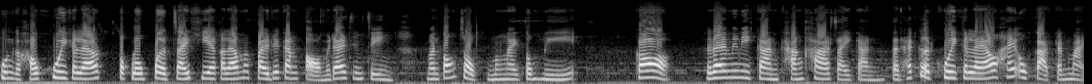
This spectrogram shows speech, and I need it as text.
คุณกับเขาคุยกันแล้ว ตกลงเปิดใจเคลียร์กันแล้วมันไปด้วยกันต่อไม่ได้จริง ๆ มันต้องจบลงในตรงนี้ ก็จะได้ไม่มีการค้างคาใจกัน แต่ถ้าเกิดคุยกันแล้วให้โอกาสกันใหม่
